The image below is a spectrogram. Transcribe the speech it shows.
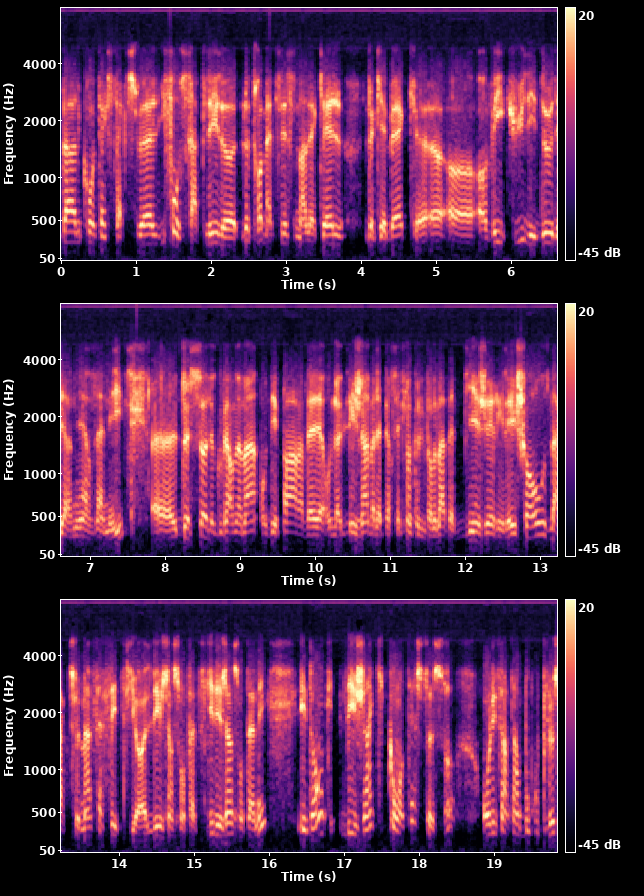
dans le contexte actuel, il faut se rappeler le, traumatisme dans lequel le Québec euh, a, vécu les deux dernières années. Euh, de ça, le gouvernement, au départ, avait, les gens avaient la perception que le gouvernement avait bien géré les choses. Là, actuellement, ça s'étiole. Les gens sont fatigués, les gens sont tannés. Et donc, les gens qui contestent ça, on les entend beaucoup plus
